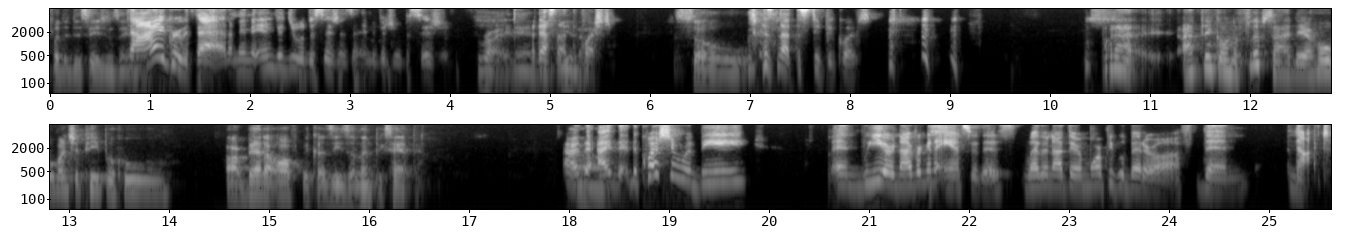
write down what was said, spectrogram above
for the decisions they now, make. i agree with that. I mean the individual decision is an individual decision. Right and, but that's not the know, question. so it's not the stupid question but i i think on the flip side there are a whole bunch of people who are better off because these olympics happen um, I, the question would be, and we are never going to answer this, whether or not there are more people better off than not.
